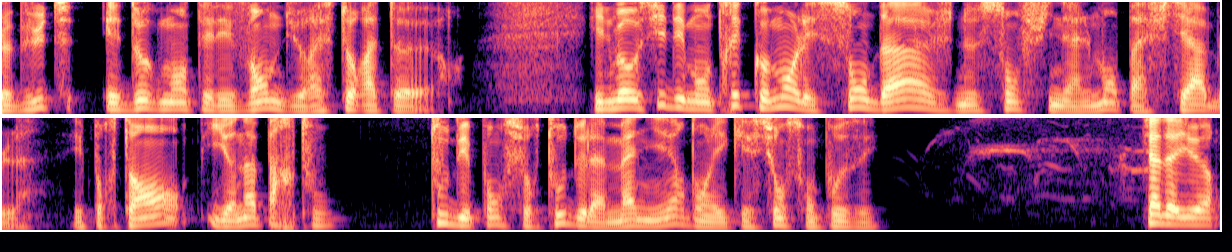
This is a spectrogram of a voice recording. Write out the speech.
Le but est d'augmenter les ventes du restaurateur. Il m'a aussi démontré comment les sondages ne sont finalement pas fiables. Et pourtant, il y en a partout. Tout dépend surtout de la manière dont les questions sont posées. Tiens d'ailleurs,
